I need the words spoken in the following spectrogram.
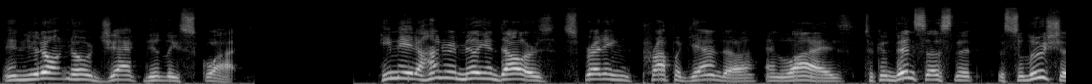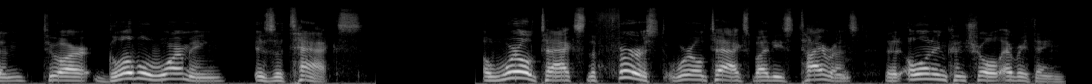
And you don't know Jack Diddley squat. He made a $100 million spreading propaganda and lies to convince us that the solution to our global warming is a tax. A world tax, the first world tax by these tyrants that own and control everything.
